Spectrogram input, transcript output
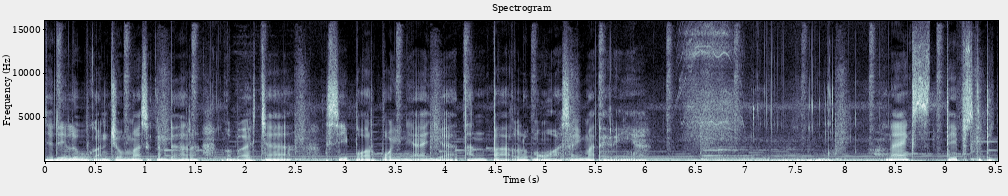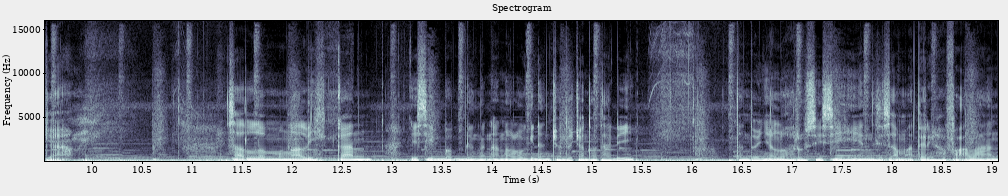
Jadi lo bukan cuma sekedar ngebaca si powerpointnya aja tanpa lo menguasai materinya. Next, tips ketiga. Saat lo mengalihkan isi bab dengan analogi dan contoh-contoh tadi, tentunya lo harus sisihin sisa materi hafalan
